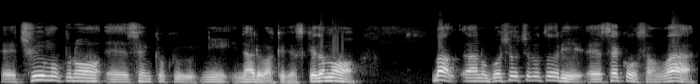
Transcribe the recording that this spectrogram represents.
えー、注目の、えー、選挙区になるわけですけども、まあ、あのご承知の通り、えー、世耕さんは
